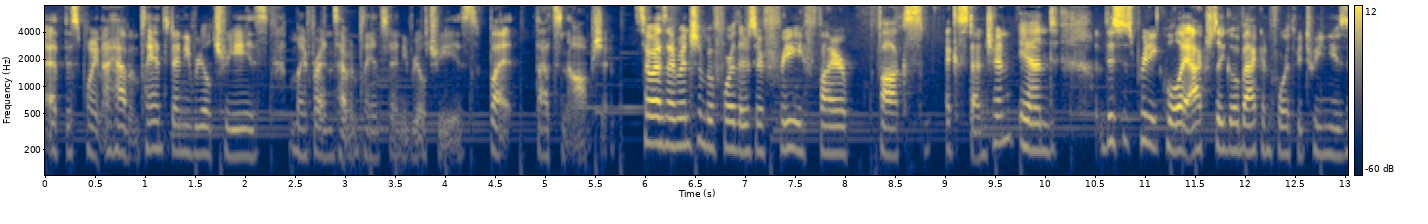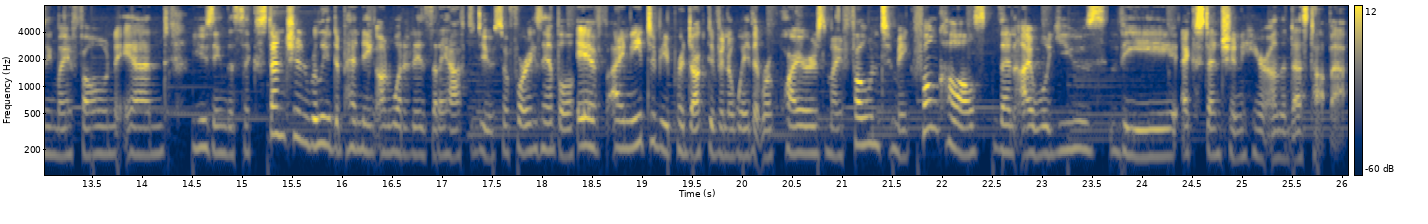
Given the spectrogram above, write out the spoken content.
At this point, I haven't planted any real trees. My friends haven't planted any real trees, but that's an option. So as I mentioned before, there's a free Firefox extension, and this is pretty cool. I actually go back and forth between using my phone and using this extension, really depending on what it is that I have to do. So for example, if I need to be productive in a way that requires my phone to make phone calls, then I will use the extension here on the desktop app.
